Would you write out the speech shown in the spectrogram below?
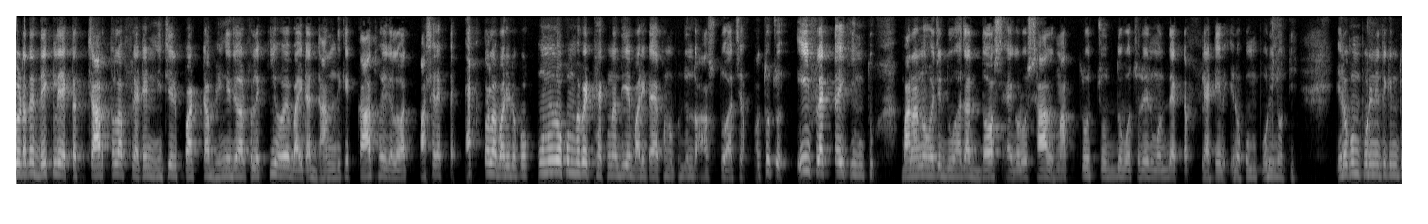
ভিডিওটাতে দেখলে একটা চারতলা ফ্ল্যাটের নিচের পার্টটা ভেঙে যাওয়ার ফলে কি হবে? বাড়িটার ডান দিকে কাত হয়ে গেল আর পাশের একটা একতলা বাড়ির ওপর কোনো রকম ভাবে ঠেকনা দিয়ে বাড়িটা এখনও পর্যন্ত আস্ত আছে। অথচ এই ফ্ল্যাটটাই কিন্তু বানানো হয়েছে দু হাজার দশ এগারো সাল, মাত্র চোদ্দ বছরের মধ্যে একটা ফ্ল্যাটের এরকম পরিণতি। এরকম পরিণতি কিন্তু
